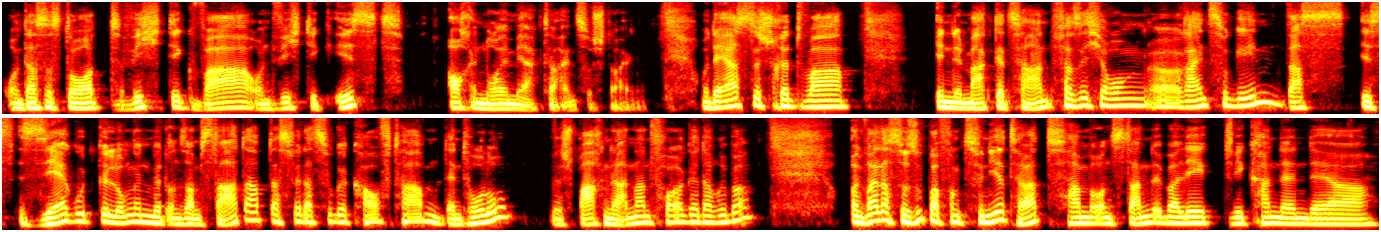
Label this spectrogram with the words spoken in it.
und dass es dort wichtig war und wichtig ist, auch in neue Märkte einzusteigen. Und der erste Schritt war, in den Markt der Zahnversicherung äh, reinzugehen. Das ist sehr gut gelungen mit unserem Startup, das wir dazu gekauft haben, Dentolo. Wir sprachen in der anderen Folge darüber. Und weil das so super funktioniert hat, haben wir uns dann überlegt, wie kann denn der,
